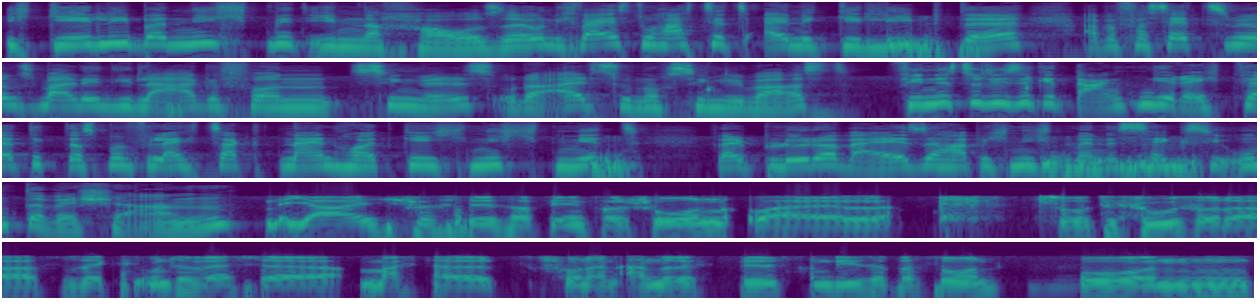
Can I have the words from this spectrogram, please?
ich gehe lieber nicht mit ihm nach Hause und ich weiß, du hast jetzt eine Geliebte, aber versetzen wir uns mal in die Lage von Singles oder als du noch Single warst. Findest du diese Gedanken gerechtfertigt, dass man vielleicht sagt, nein, heute gehe ich nicht mit, weil blöderweise habe ich nicht meine sexy Unterwäsche an? Ja, ich verstehe es auf jeden Fall schon, weil so Dessous oder so sexy Unterwäsche macht halt schon ein anderes Bild von dieser Person und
